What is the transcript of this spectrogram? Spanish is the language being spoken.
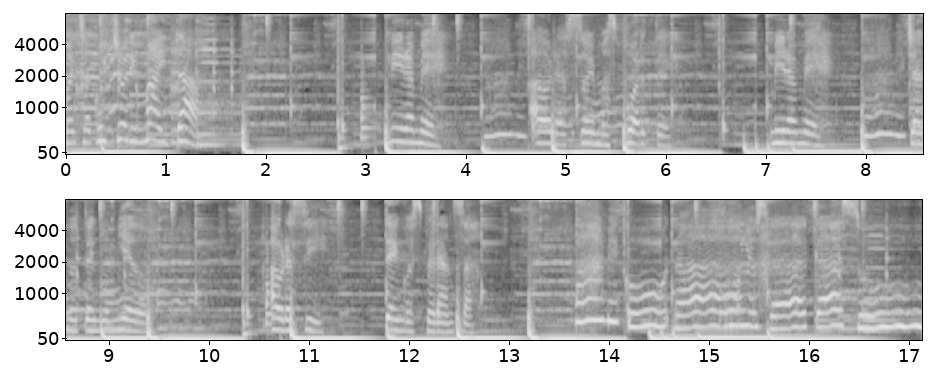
Maita. Mírame, ahora soy más fuerte. Mírame, ya no tengo miedo. Ahora sí, tengo esperanza. Amikuna Uyos kakasu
